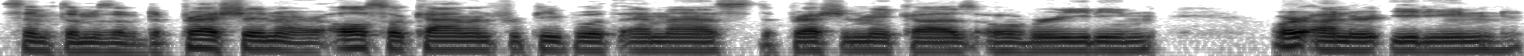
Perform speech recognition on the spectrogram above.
Symptoms of depression are also common for people with MS. Depression may cause overeating or undereating,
